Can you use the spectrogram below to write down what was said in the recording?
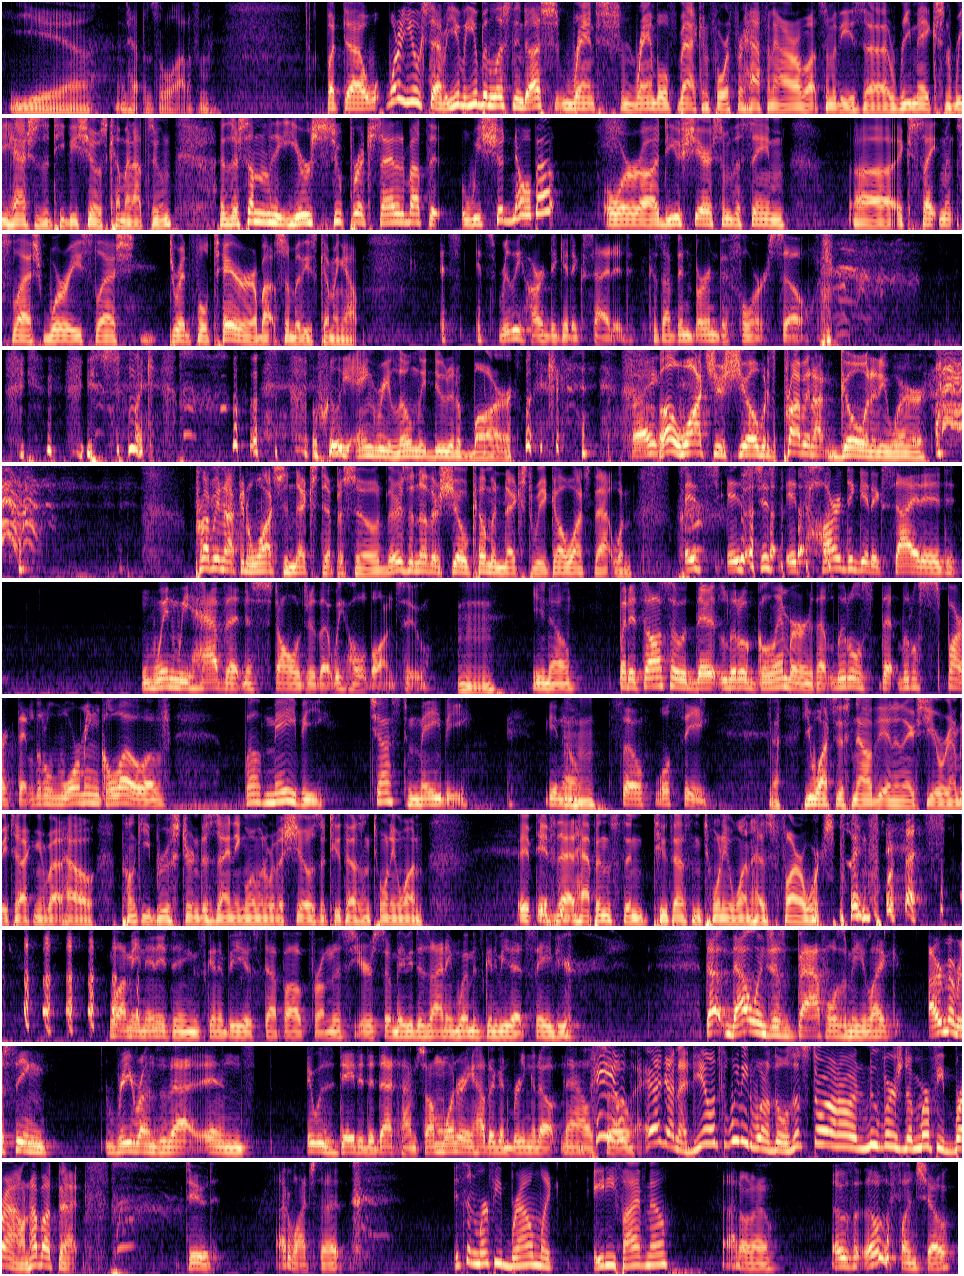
Yeah, it happens to a lot of them. But uh, what are you excited about? You've, you've been listening to us rant, ramble back and forth for half an hour about some of these uh, remakes and rehashes of TV shows coming out soon. Is there something that you're super excited about that we should know about? Or uh, do you share some of the same uh, excitement slash worry slash dreadful terror about some of these coming out? It's it's really hard to get excited because I've been burned before. So you sound like a really angry, lonely dude at a bar. right? I'll watch your show, but it's probably not going anywhere. probably not going to watch the next episode. There's another show coming next week. I'll watch that one. it's it's just it's hard to get excited when we have that nostalgia that we hold on to. Mm-hmm. You know, but it's also that little glimmer, that little that little spark, that little warming glow of, well, maybe, just maybe, you know. Mm-hmm. So we'll see. Yeah. You watch this now. The end of next year, we're going to be talking about how Punky Brewster and Designing Women were the shows of 2021. If, Dude, if that the, happens, then 2021 has far worse planned for us. well, I mean, anything's going to be a step up from this year, so maybe Designing Women's going to be that savior. that that one just baffles me. Like I remember seeing reruns of that, and it was dated at that time. So I'm wondering how they're going to bring it up now. Hey, so I got an idea. Let's we need one of those. Let's throw on a new version of Murphy Brown. How about that, dude? I'd watch that. Isn't Murphy Brown like 85 now? I don't know. That was that was a fun show.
